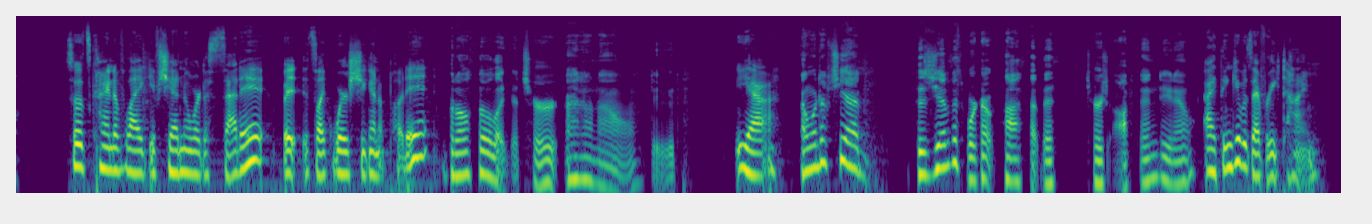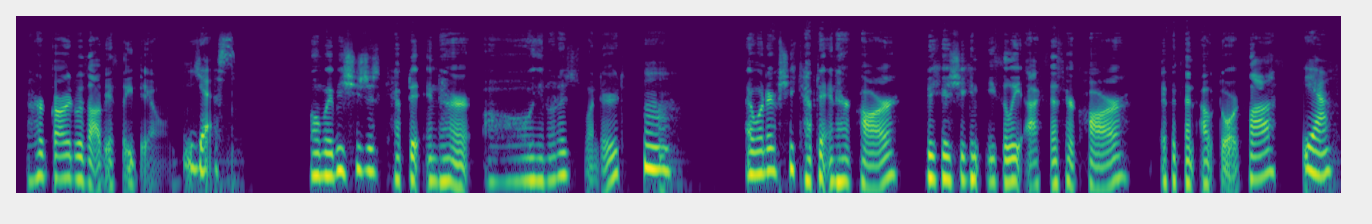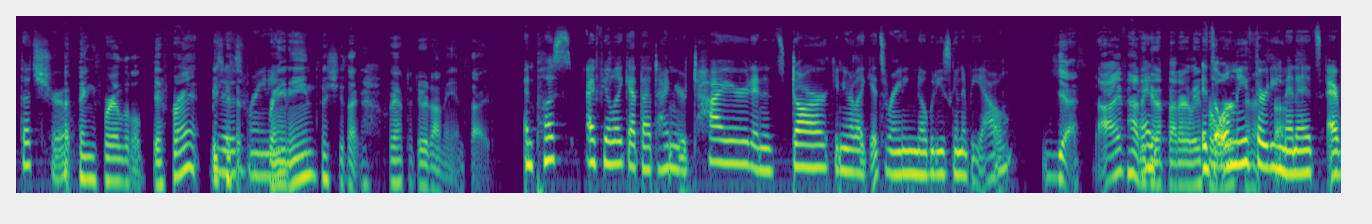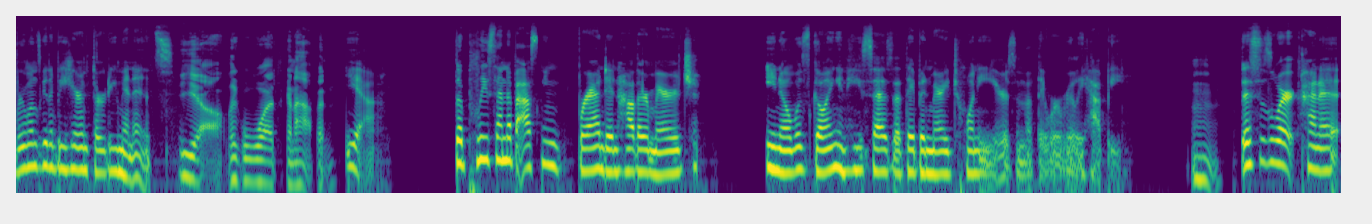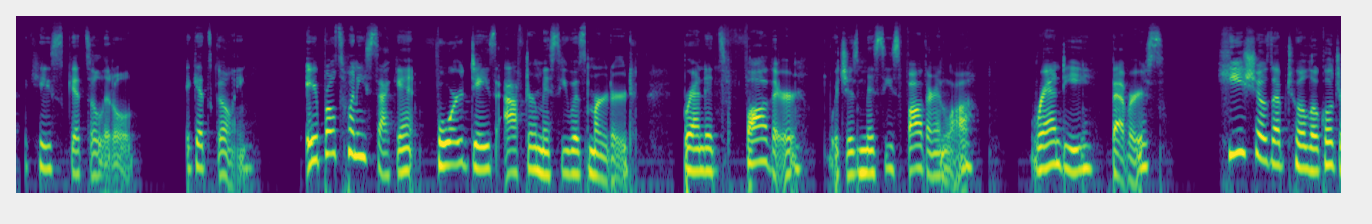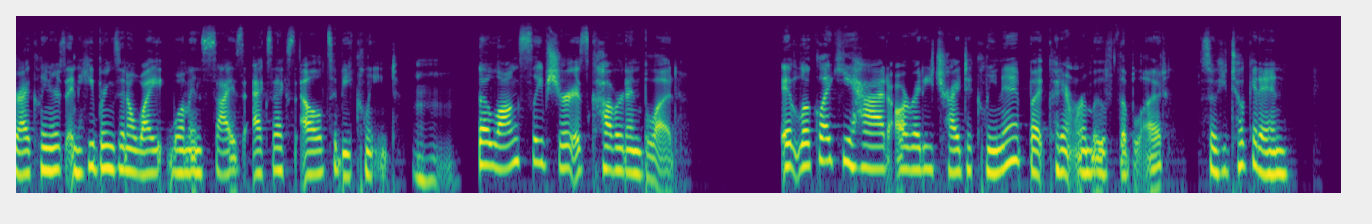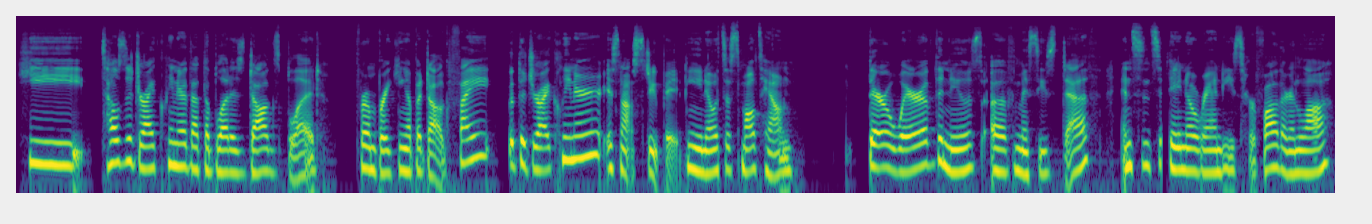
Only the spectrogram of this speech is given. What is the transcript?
So it's kind of like if she had nowhere to set it, but it's like, where's she going to put it? But also like a church. I don't know, dude. Yeah. I wonder if she had does she have this workout class at this church often? Do you know? I think it was every time. Her guard was obviously down. Yes. Oh, maybe she just kept it in her oh, you know what I just wondered? Huh. I wonder if she kept it in her car because she can easily access her car if it's an outdoor class. Yeah, that's true. But things were a little different 'Cause it because was raining. raining. So she's like, we have to do it on the inside. And plus, I feel like at that time you're tired and it's dark and you're like, it's raining, nobody's going to be out. Yes, I've had to And get up that early. It's work only and it 30 sucks. minutes. Everyone's going to be here in 30 minutes. Yeah, like what's gonna happen? Yeah. The police end up asking Brandon how their marriage, you know, was going. And he says that they've been married 20 years and that they were really happy. hmm This is where it kind of, the case gets a little, it gets going. April 22nd, four days after Missy was murdered, Brandon's father, which is Missy's father in law, Randy Bevers, he shows up to a local dry cleaners and he brings in a white woman's size XXL to be cleaned. Mm-hmm. The long sleeve shirt is covered in blood. It looked like he had already tried to clean it but couldn't remove the blood. So he took it in. He tells the dry cleaner that the blood is dog's blood from breaking up a dog fight. But the dry cleaner is not stupid. You know, it's a small town. They're aware of the news of Missy's death. And since they know Randy's her father in law,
